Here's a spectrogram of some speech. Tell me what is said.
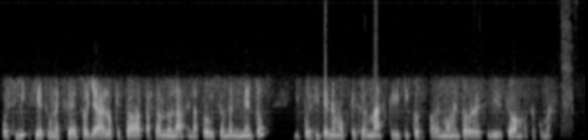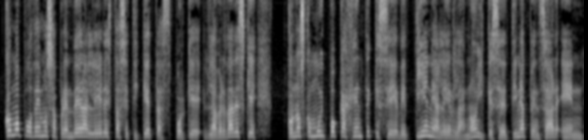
pues sí, sí es un exceso ya lo que estaba pasando en la, en la producción de alimentos y pues sí tenemos que ser más críticos para el momento de decidir qué vamos a comer. ¿Cómo podemos aprender a leer estas etiquetas? Porque la verdad es que conozco muy poca gente que se detiene a leerla, ¿no? Y que se detiene a pensar en,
